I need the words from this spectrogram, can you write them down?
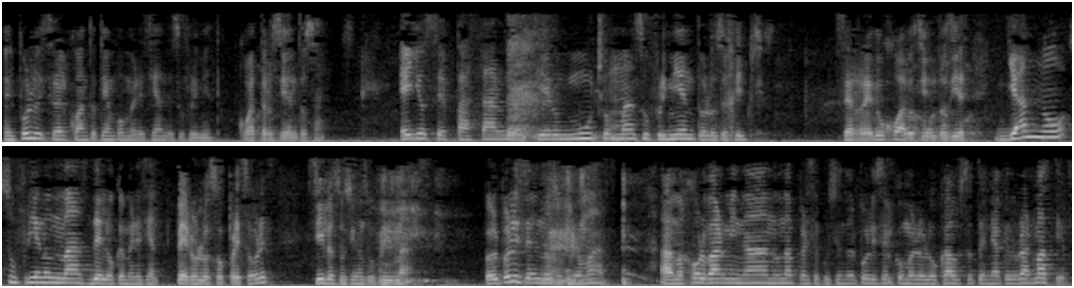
¿El pueblo de Israel cuánto tiempo merecían de sufrimiento? 400 años. Ellos se pasaron hicieron mucho más sufrimiento los egipcios. Se redujo a 210. Ya no sufrieron más de lo que merecían, pero los opresores sí los hicieron sufrir más. Pero el pueblo no sufrió más. A lo mejor Barminan, una persecución del pueblo Israel como el holocausto, tenía que durar más tiempo.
